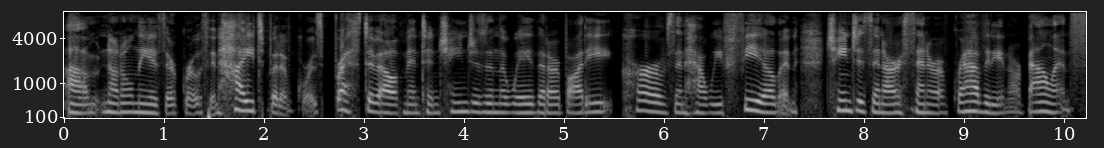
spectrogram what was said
um, not only is there growth in height, but of course, breast development and changes in the way that our body curves and how we feel, and changes in our our center of gravity and our balance.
